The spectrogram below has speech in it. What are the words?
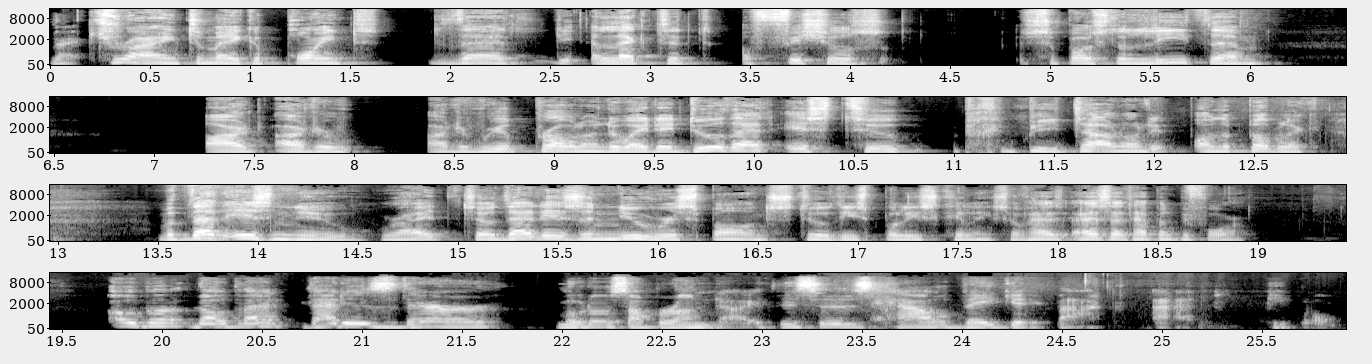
right. trying to make a point that the elected officials supposed to lead them are are the are the real problem. And the way they do that is to beat down on the on the public. But that is new, right? So that is a new response to these police killings. So has, has that happened before? Oh, but no, that that is their modus operandi. This is how they get back at people.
